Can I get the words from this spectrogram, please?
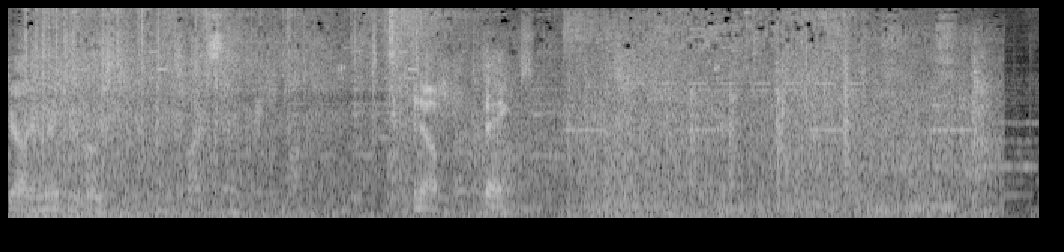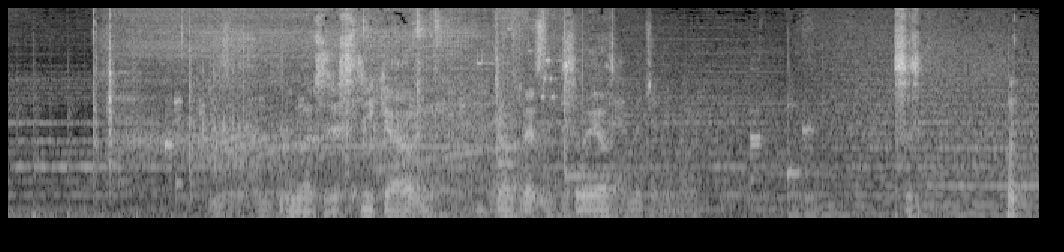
Kelly, I made you host. I know. Thanks. I want you to sneak out and dump it in somebody else. Damage anymore. This is What?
